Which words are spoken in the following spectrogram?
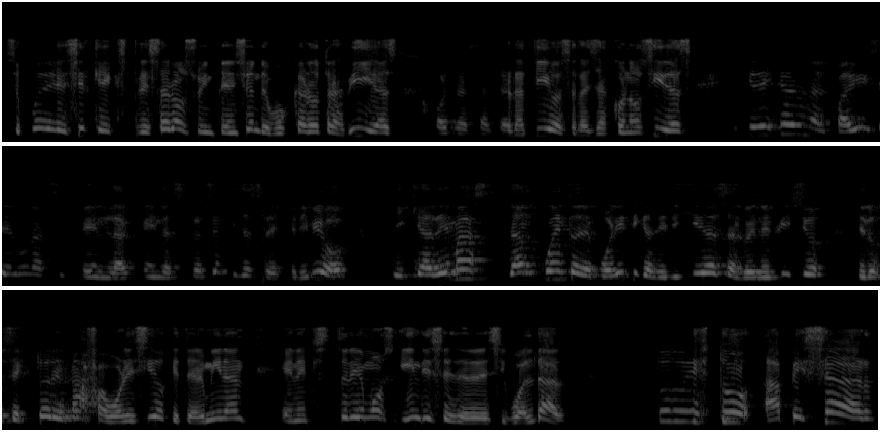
se puede decir que expresaron su intención de buscar otras vías, otras alternativas a las ya conocidas, y que dejaron al país en, una, en, la, en la situación que ya se describió, y que además dan cuenta de políticas dirigidas al beneficio de los sectores más favorecidos que terminan en extremos índices de desigualdad. Todo esto a pesar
